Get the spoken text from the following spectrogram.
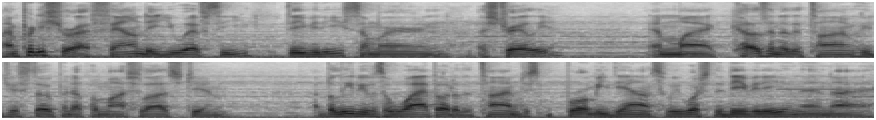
I'm pretty sure I found a UFC DVD somewhere in Australia, and my cousin at the time, who just opened up a martial arts gym, I believe he was a white belt at the time, just brought me down. So we watched the DVD, and then I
